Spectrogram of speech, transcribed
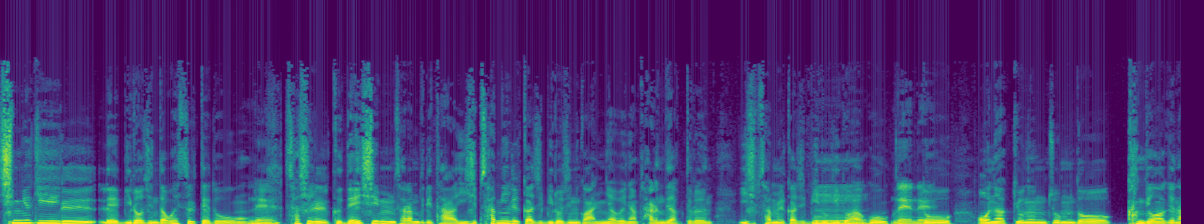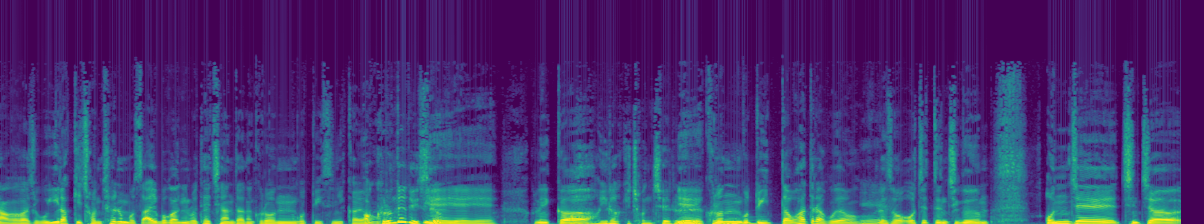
16일에 미뤄진다고 했을 때도 네. 사실 그 내심 사람들이 다 23일까지 미뤄지는 거 아니냐. 왜냐하면 다른 대학들은 23일까지 미루기도 음. 하고 네네. 또 어느 학교는 좀 더 강경하게 나가가지고 1학기 전체를 뭐 사이버 강의로 대체한다는 그런 것도 있으니까요. 아 그런 데도 있어요? 예예예. 예, 예. 그러니까 아, 1학기 전체를 예 그런 음. 것도 있다고 하더라고요. 예. 그래서 어쨌든 지금 언제 진짜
